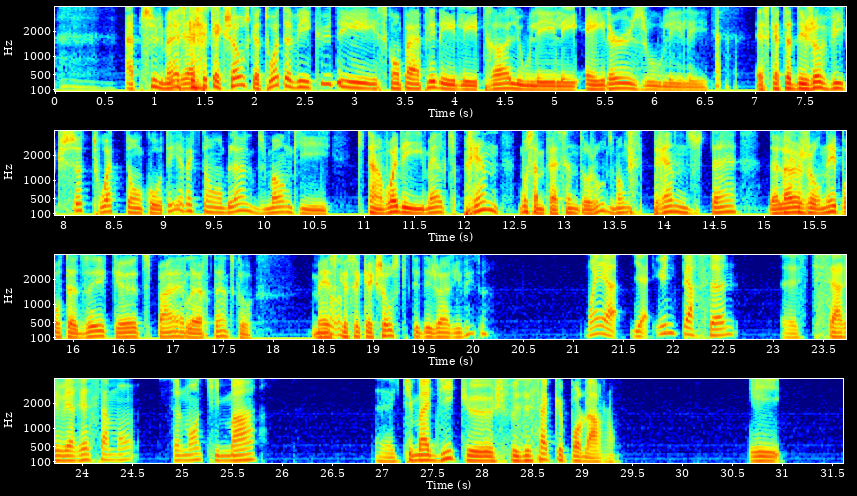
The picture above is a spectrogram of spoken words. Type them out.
Absolument. Est-ce que c'est quelque chose que toi, tu as vécu, des, ce qu'on peut appeler des, les trolls ou les, les haters ou les... les... Est-ce que tu as déjà vécu ça, toi, de ton côté, avec ton blog, du monde qui, qui t'envoient des emails, qui prennent, moi ça me fascine toujours, du monde qui prennent du temps de leur journée pour te dire que tu perds leur temps, en tout cas. Mais est-ce que c'est quelque chose qui t'est déjà arrivé, toi? Moi, il y, a, une personne, euh, c'est arrivé récemment seulement, qui m'a euh, qui m'a dit que je faisais ça que pour de l'argent. Et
